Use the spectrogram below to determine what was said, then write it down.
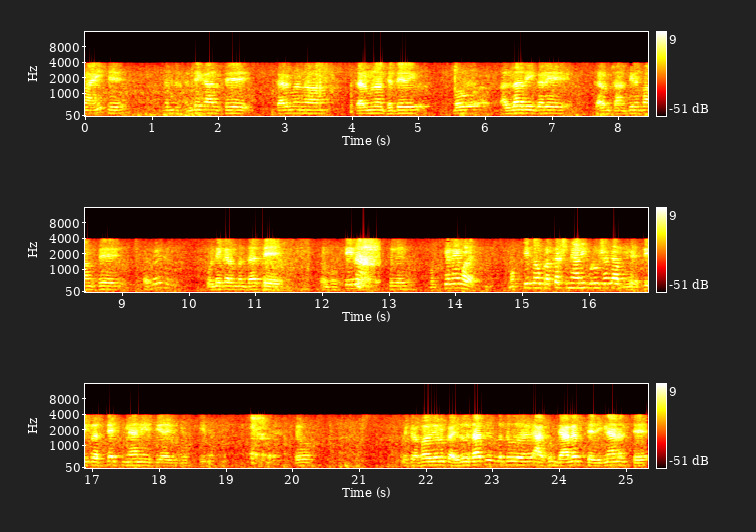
વાણી છે. તમને સંદેહકાલ છે. કર્મનો કર્મનો છે તે બહુ અલ્લાદી કરે. કર્મ શાંતિને પામશે. છે બંધાશે મુક્તિ ના મુક્તિ નહીં મળે. મુક્તિ તો પ્રત્યક્ષ જ્ઞાની પુરુષ જ આપશે. મુક્તિ પ્રત્યક્ષ જ્ઞાની સિવાય મુક્તિ નથી. તો નું કહેલું સાચું બધું આખું જ્ઞાન જ છે વિજ્ઞાન જ છે.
